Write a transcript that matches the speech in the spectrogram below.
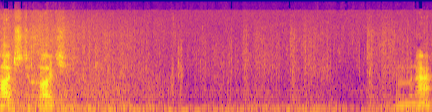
Chodź tu, chodź. Dobra.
